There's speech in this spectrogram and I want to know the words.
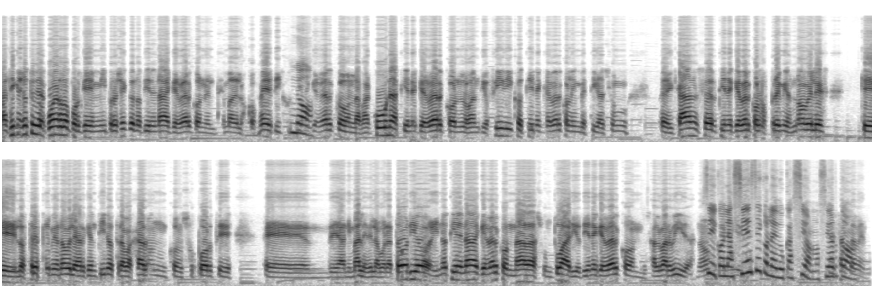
así que yo estoy de acuerdo porque mi proyecto no tiene nada que ver con el tema de los cosméticos, tiene que ver con las vacunas, tiene que ver con los antiofídicos, tiene que ver con la investigación del cáncer, tiene que ver con los premios Nobel que los tres premios Nobel argentinos trabajaron con soporte eh, de animales de laboratorio y no tiene nada que ver con nada suntuario, tiene que ver con salvar vidas, ¿no? Sí, con la ciencia y con la educación, ¿no es cierto? Exactamente,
